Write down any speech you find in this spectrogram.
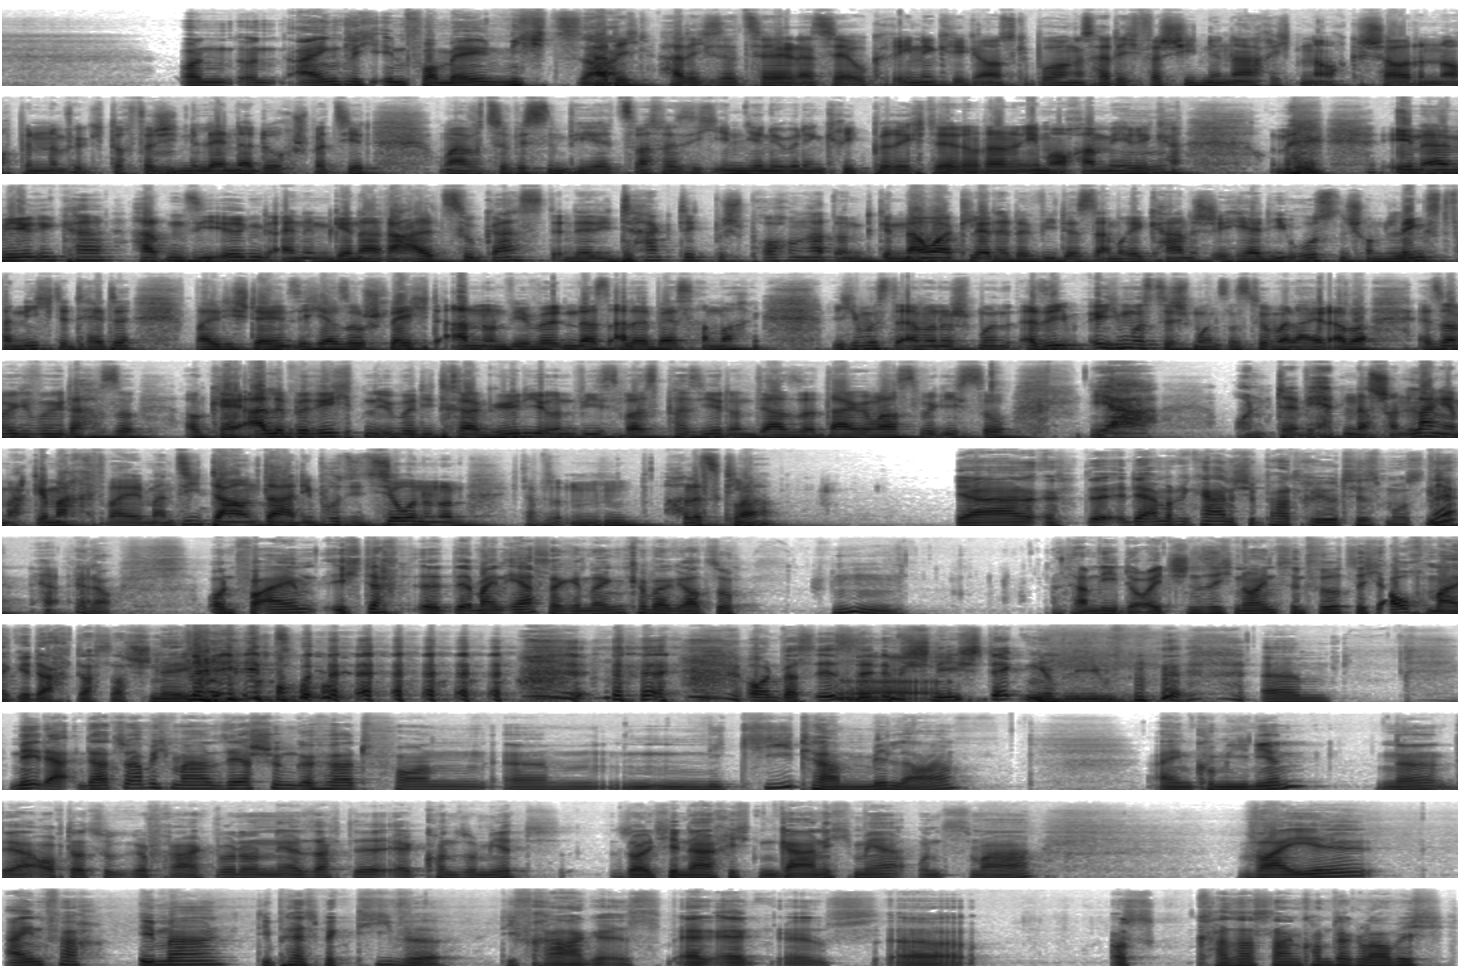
und, und eigentlich informell nichts sagt. Hatte ich, hatte ich es erzählt, als der Ukraine-Krieg ausgebrochen ist, hatte ich verschiedene Nachrichten auch geschaut und auch bin dann wirklich durch verschiedene mhm. Länder durchspaziert, um einfach zu wissen, wie jetzt, was weiß ich, Indien über den Krieg berichtet oder eben auch Amerika. Mhm. Und in Amerika hatten sie irgendeinen General zu Gast, der die Taktik besprochen hat und genau erklärt hatte, wie das amerikanische Heer die Russen schon längst vernichtet hätte, weil die stellen sich ja so schlecht an und wir würden das alle besser machen. Ich musste einfach nur schmunzeln, also ich, ich musste schmunzeln, es tut mir leid, aber es war wirklich, wo ich dachte so, okay, alle Berichte berichten über die Tragödie und wie es was passiert. Und da, da war es wirklich so, ja, und äh, wir hätten das schon lange gemacht, weil man sieht da und da die Positionen und ich dachte so, mh, alles klar. Ja, der, der amerikanische Patriotismus, ne? Ja, ja, genau. Und vor allem, ich dachte, äh, der, mein erster Gedanke war gerade so, hm, das haben die Deutschen sich 1940 auch mal gedacht, dass das schnell geht. und was ist, sind im. Schnee stecken geblieben. ähm, Nee, da, dazu habe ich mal sehr schön gehört von ähm, Nikita Miller, ein Comedian, ne, der auch dazu gefragt wurde und er sagte, er konsumiert solche Nachrichten gar nicht mehr. Und zwar, weil einfach immer die Perspektive die Frage ist. Er, er ist äh, aus Kasachstan kommt er, glaube ich.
